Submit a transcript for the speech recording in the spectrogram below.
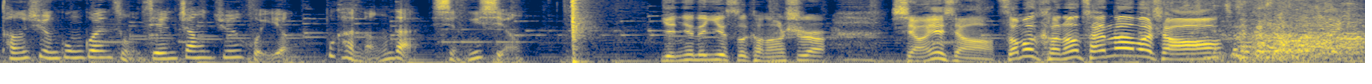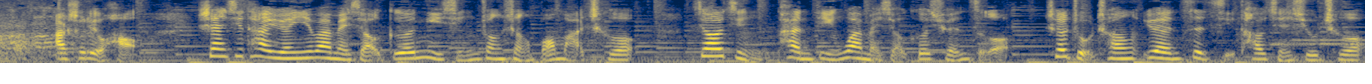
腾讯公关总监张军回应：“不可能的，醒一醒。”人家的意思可能是，想一想，怎么可能才那么少？二十六号，山西太原一外卖小哥逆行撞上宝马车。交警判定外卖小哥全责，车主称愿自己掏钱修车，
